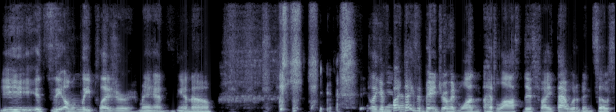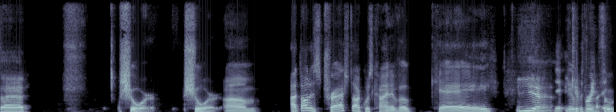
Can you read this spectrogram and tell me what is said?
He- It's the only pleasure, man. You know, like if Yeah. Tyson Pedro had won, had lost this fight, that would have been so sad. Sure, sure. Um, I thought his trash talk was kind of okay. Yeah, It- he it could was bring fu- some.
